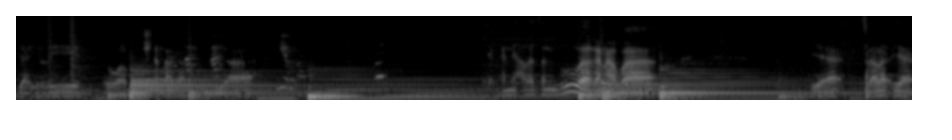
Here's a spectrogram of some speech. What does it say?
dijailin. Gitu, walaupun kita nggak ganggu dia Diem. ya kan ini alasan gua kenapa ya salah ya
